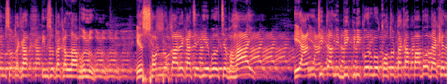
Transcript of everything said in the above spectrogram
তিনশো টাকা তিনশো টাকা লাভ হলো। এ স্বর্ণকারের কাছে গিয়ে বলছে, ভাই এই আংটিটা আমি বিক্রি করব, কত টাকা পাবো দেখেন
